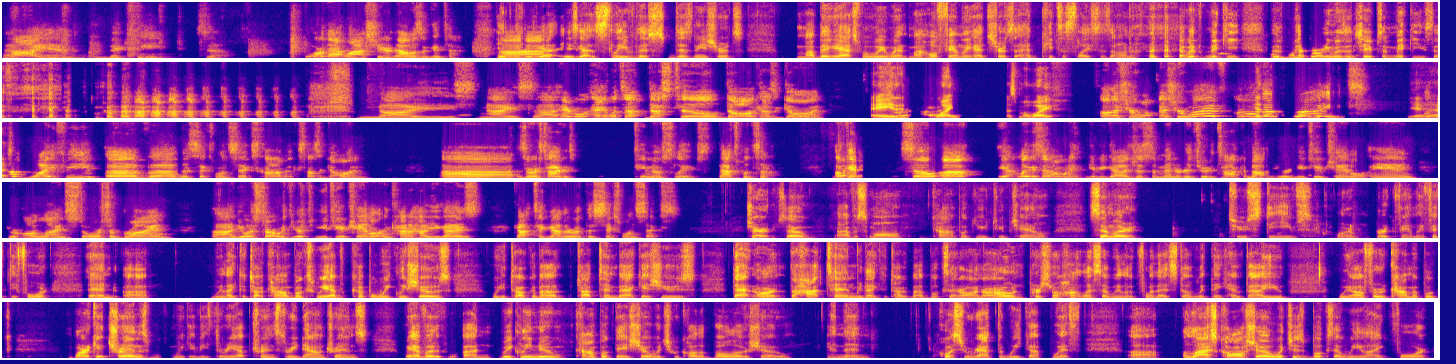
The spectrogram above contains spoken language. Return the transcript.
that I am the king. So wore that last year. That was a good time. He, has uh, got, he's got sleeveless Disney shirts my big ass when we went my whole family had shirts that had pizza slices on them with mickey the pepperoni was in shapes of mickey's. Nice nice. Uh, everyone hey what's up? Dust till dog how's it going? Hey that's my wife. That's my wife. Oh that's your that's your wife? Oh yeah, that's right. Yeah what's up wifey of uh, the 616 comics? How's it going? Uh zora's tigers team no sleeves that's what's up. Okay yeah. So, uh, yeah, like I said, I'm going to give you guys just a minute or two to talk about your YouTube channel and your online store. So, Brian, uh, you want to start with your YouTube channel and kind of how you guys got together with the 616? Sure. So, I have a small comic book YouTube channel similar to Steve's or Berk Family 54. And uh, we like to talk comic books. We have a couple weekly shows we talk about top 10 back issues that aren't the hot 10. We'd like to talk about books that are on our own personal hunt list that we look for that still we think have value. We offer comic book market trends. We give you three up trends, three down trends. We have a, a weekly new comic book day show, which we call the Bolo Show. And then, of course, we wrap the week up with uh, a last call show, which is books that we like for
